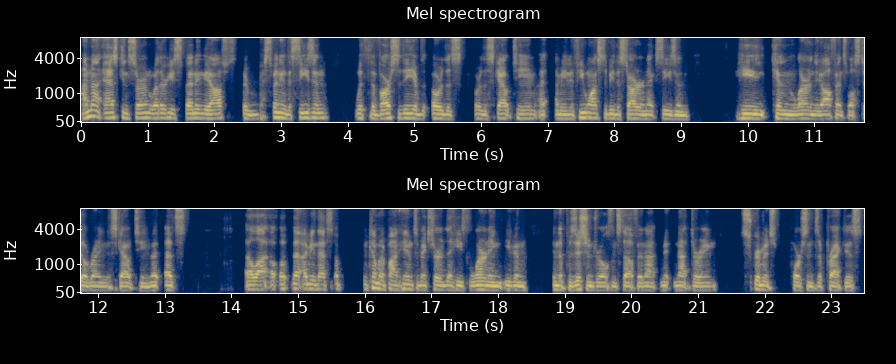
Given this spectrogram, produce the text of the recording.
I'm not as concerned whether he's spending the off spending the season with the varsity the, or the or the scout team. I, I mean, if he wants to be the starter next season, he can learn the offense while still running the scout team. That, that's a lot. Uh, uh, that, I mean, that's incumbent upon him to make sure that he's learning even in the position drills and stuff, and not not during scrimmage portions of practice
